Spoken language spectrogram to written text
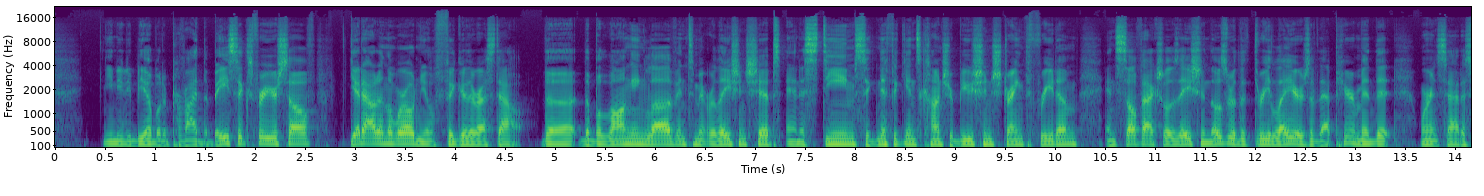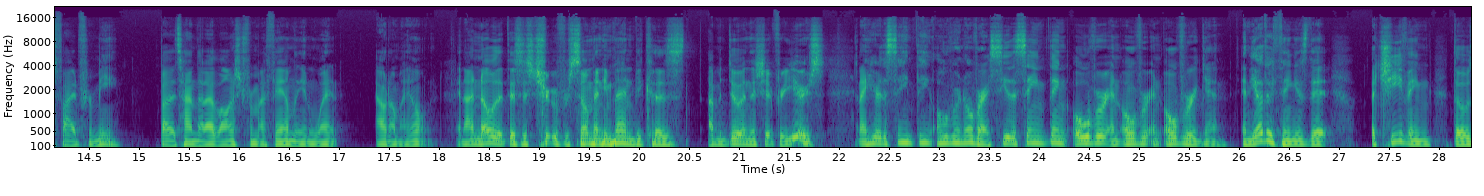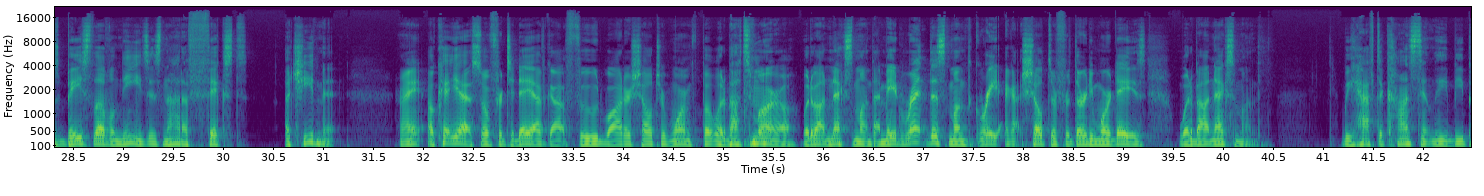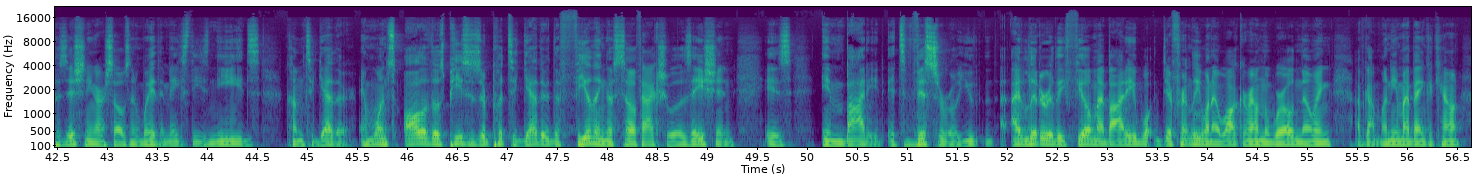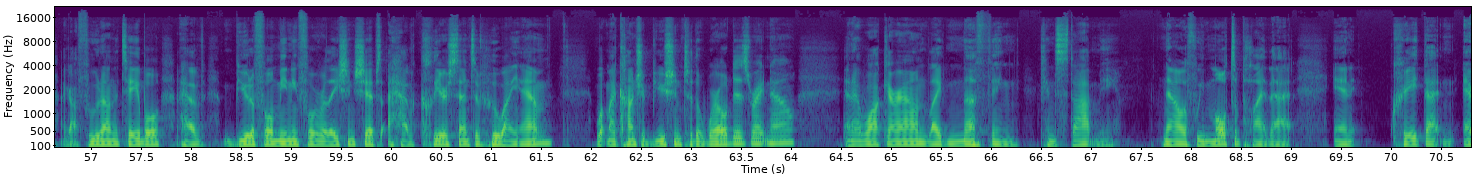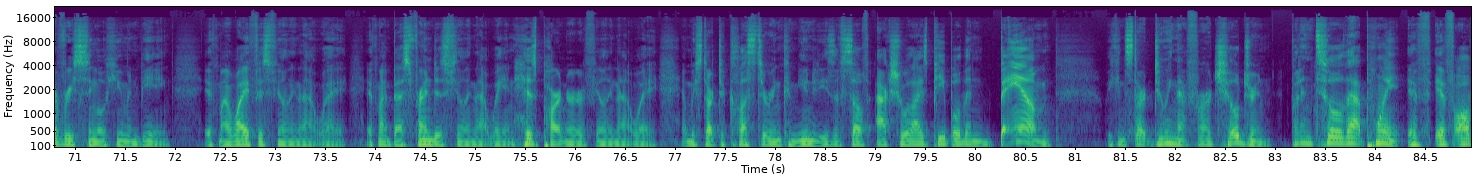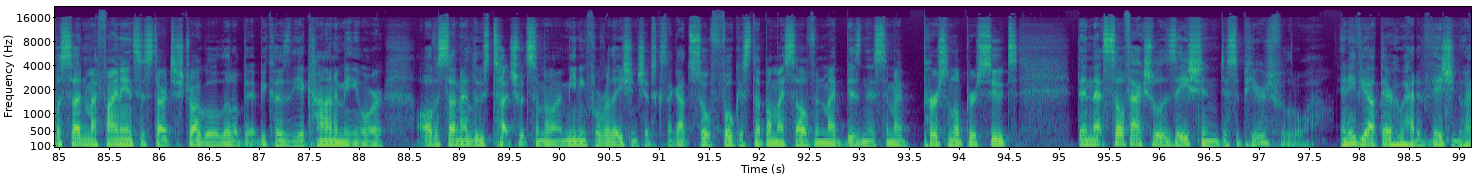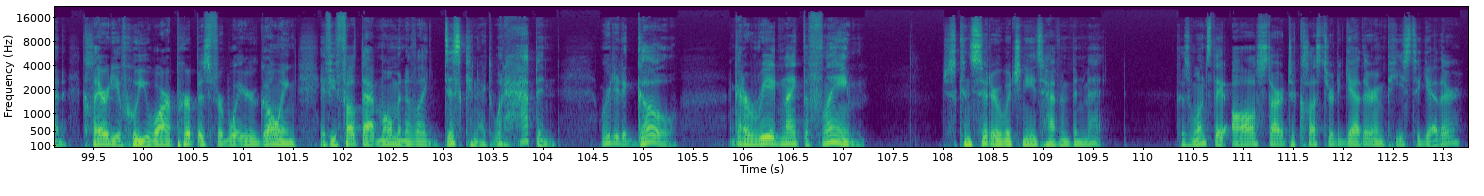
you need to be able to provide the basics for yourself, get out in the world, and you'll figure the rest out. The, the belonging, love, intimate relationships, and esteem, significance, contribution, strength, freedom, and self actualization, those were the three layers of that pyramid that weren't satisfied for me by the time that I launched for my family and went out on my own. And I know that this is true for so many men because I've been doing this shit for years. And I hear the same thing over and over. I see the same thing over and over and over again. And the other thing is that achieving those base level needs is not a fixed achievement, right? Okay, yeah. So for today, I've got food, water, shelter, warmth. But what about tomorrow? What about next month? I made rent this month. Great. I got shelter for 30 more days. What about next month? We have to constantly be positioning ourselves in a way that makes these needs come together. And once all of those pieces are put together, the feeling of self actualization is embodied. It's visceral. You, I literally feel my body differently when I walk around the world, knowing I've got money in my bank account, I got food on the table, I have beautiful, meaningful relationships, I have a clear sense of who I am, what my contribution to the world is right now, and I walk around like nothing can stop me. Now, if we multiply that and create that in every single human being. If my wife is feeling that way, if my best friend is feeling that way, and his partner are feeling that way, and we start to cluster in communities of self actualized people, then bam, we can start doing that for our children. But until that point, if if all of a sudden my finances start to struggle a little bit because the economy, or all of a sudden I lose touch with some of my meaningful relationships because I got so focused up on myself and my business and my personal pursuits, then that self actualization disappears for a little while. Any of you out there who had a vision, who had clarity of who you are, purpose for what you're going, if you felt that moment of like disconnect, what happened? Where did it go? I got to reignite the flame. Just consider which needs haven't been met. Because once they all start to cluster together and piece together,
